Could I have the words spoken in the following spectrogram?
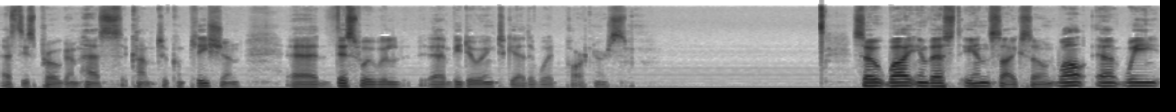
as this program has come to completion. Uh, this we will be doing together with partners. So why invest in Cyxone? Well, uh, we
